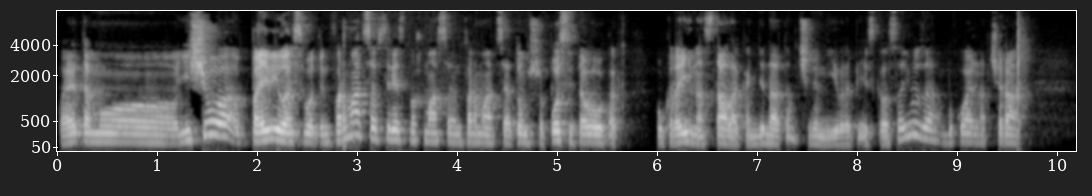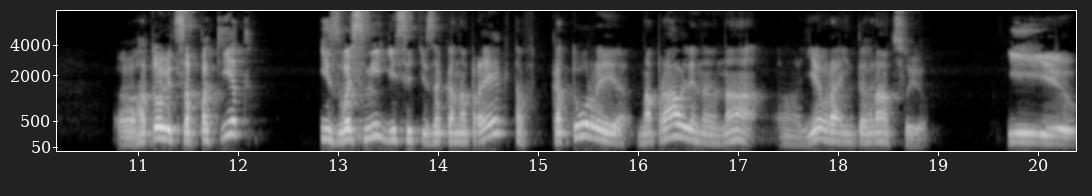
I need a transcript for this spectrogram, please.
Поэтому еще появилась вот информация в средствах массовой информации о том, что после того, как Украина стала кандидатом в член Европейского Союза, буквально вчера, э, готовится пакет из 80 законопроектов, которые направлены на э, евроинтеграцию и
